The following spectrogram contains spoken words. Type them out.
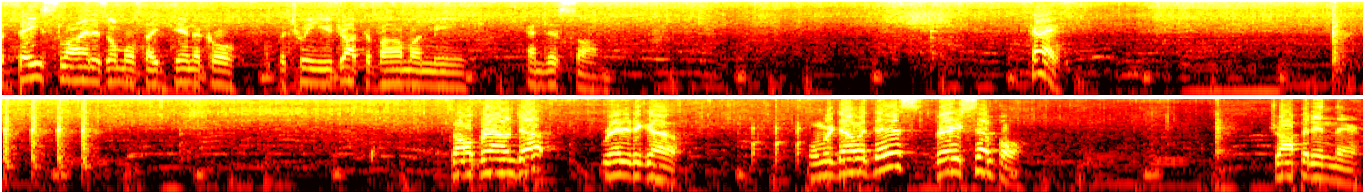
the bass line is almost identical between you dropped a bomb on me and this song. Okay. All browned up, ready to go. When we're done with this, very simple. Drop it in there.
